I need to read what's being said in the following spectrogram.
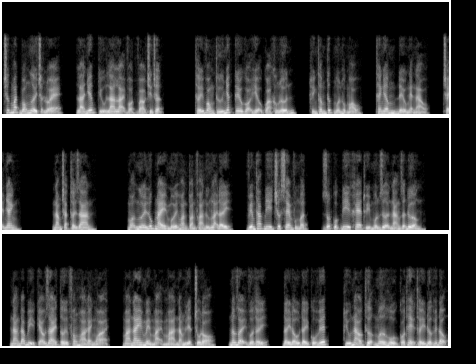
Trước mắt bóng người trận lóe, là nhiếp cửu la lại vọt vào chiến trận. Thấy vòng thứ nhất kêu gọi hiệu quả không lớn, hình thâm tức muốn hụt máu, thanh âm đều nghẹn ngào, chạy nhanh. Nắm chặt thời gian. Mọi người lúc này mới hoàn toàn phản ứng lại đây, viêm thác đi trước xem phùng mật, rốt cuộc đi khe thủy muốn dựa nàng dẫn đường. Nàng đã bị kéo dài tới phong hỏa đài ngoại, mà nay mềm mại mà nằm liệt chỗ đó, nâng dậy vừa thấy, đầy đầu đầy cổ huyết, hữu não thượng mơ hồ có thể thấy được huyết động.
